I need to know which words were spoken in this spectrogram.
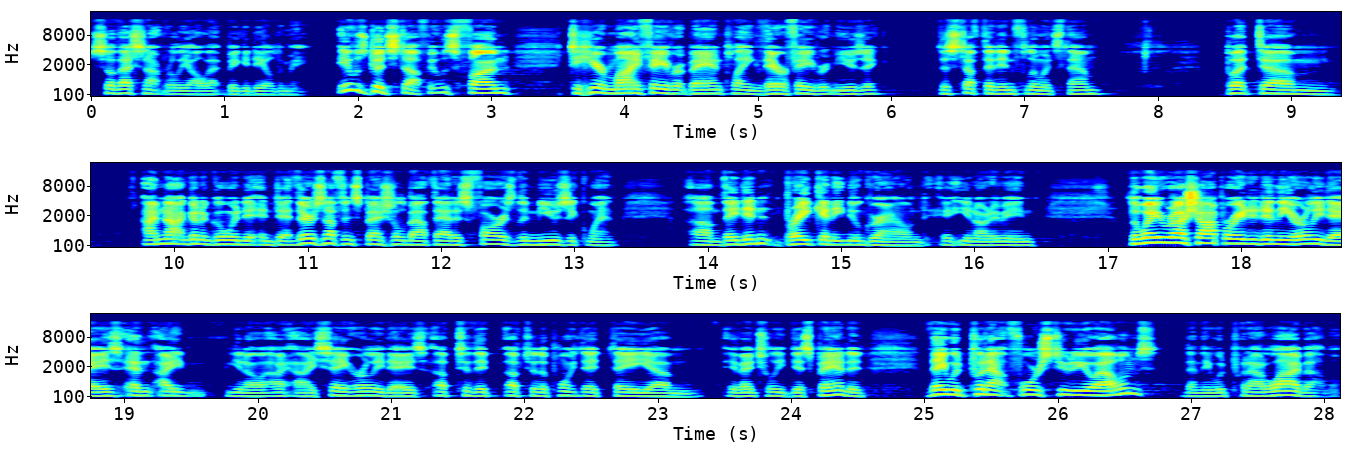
So that's not really all that big a deal to me. It was good stuff. It was fun to hear my favorite band playing their favorite music, the stuff that influenced them. But um, I'm not going to go into, there's nothing special about that as far as the music went. Um, they didn't break any new ground. You know what I mean? The way Rush operated in the early days, and I, you know, I, I say early days up to the up to the point that they um, eventually disbanded. They would put out four studio albums, then they would put out a live album,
